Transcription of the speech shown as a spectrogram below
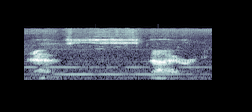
That's diary.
